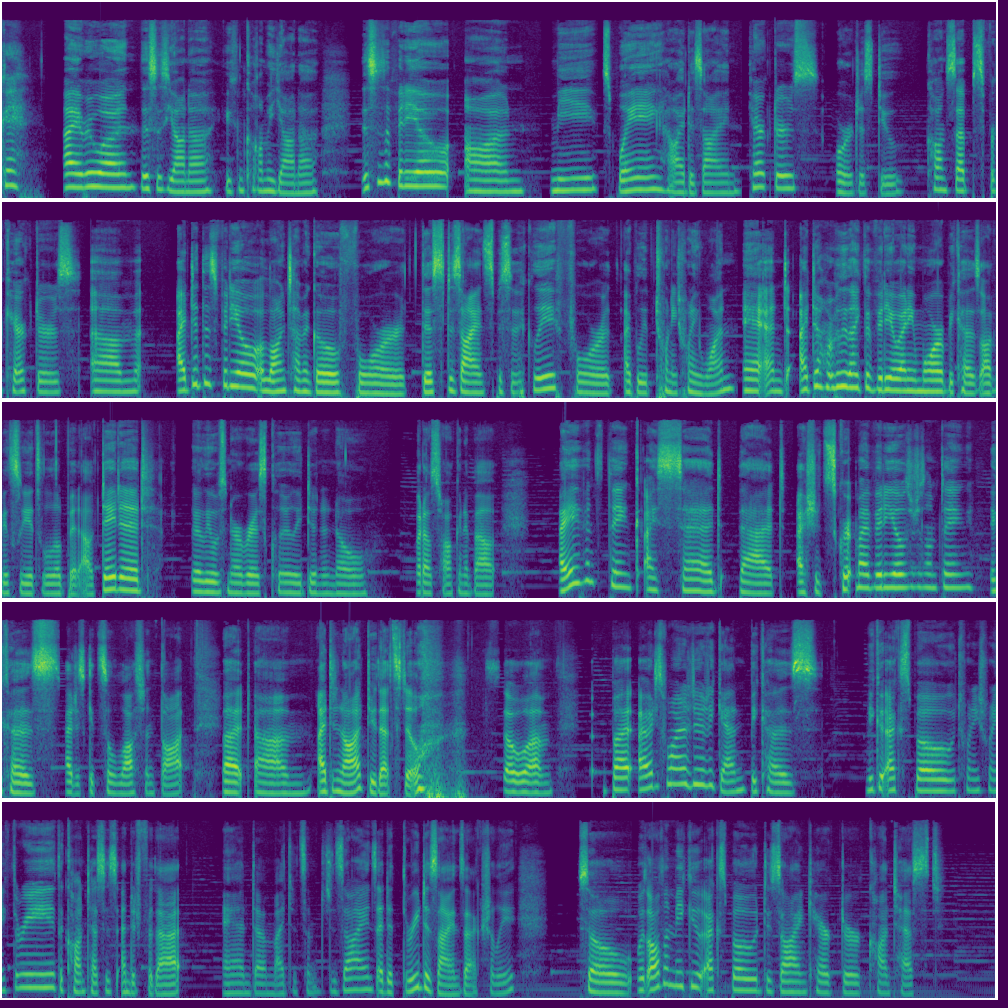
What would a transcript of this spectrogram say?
Okay, hi everyone, this is Yana. You can call me Yana. This is a video on me explaining how I design characters or just do concepts for characters. Um, I did this video a long time ago for this design specifically for I believe 2021 and I don't really like the video anymore because obviously it's a little bit outdated. I clearly was nervous, clearly didn't know what I was talking about. I even think I said that I should script my videos or something because I just get so lost in thought. But um, I did not do that still. so, um, but I just wanted to do it again because Miku Expo 2023, the contest has ended for that. And um, I did some designs. I did three designs actually. So with all the Miku Expo design character contest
